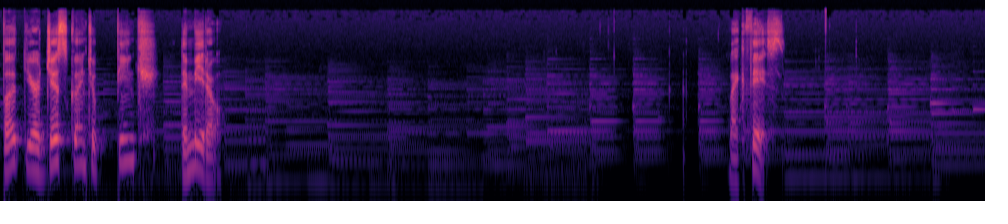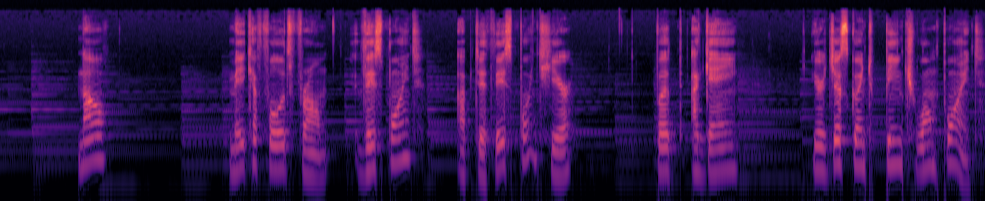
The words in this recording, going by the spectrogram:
but you're just going to pinch the middle. Like this. Now make a fold from this point up to this point here, but again you're just going to pinch one point.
